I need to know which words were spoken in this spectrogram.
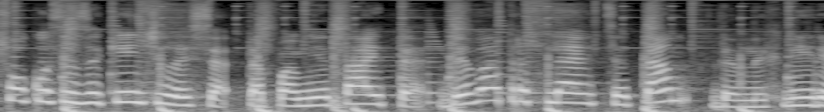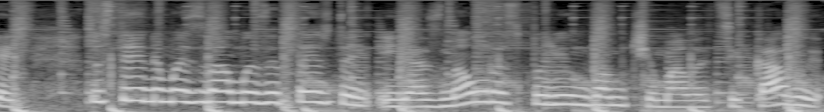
Фокуси закінчилися. Та пам'ятайте, дива трапляються там, де в них вірять. Зустрінемось з вами за тиждень, і я знову розповім вам чимало цікавої,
